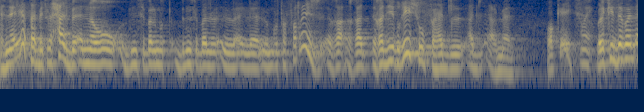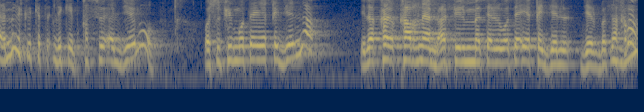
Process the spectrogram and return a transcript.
هنايا طبيعة الحال بأنه بالنسبة. بالنسبة لل- للمتفرج غادي يبغي يشوف هاد الأعمال OK oui. ولكن دابا الاعمال اللي كيبقى السؤال ديالو واش الفيلم الوثائقي ديالنا؟ إلا قا- قارناه مع فيلم مثلا وثائقي ديال ديال بلاصة أخرى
